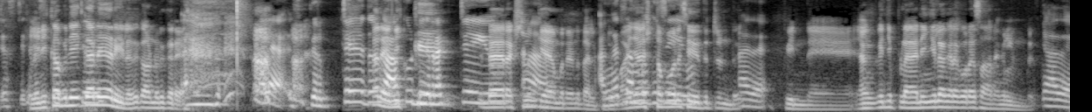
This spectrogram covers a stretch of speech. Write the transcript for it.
ജസ്റ്റ് എനിക്ക് അഭിനയിക്കാനേ അറിയില്ല അത് അല്ല സ്ക്രിപ്റ്റ് ഞാൻ ഇഷ്ടംപോലെ ചെയ്തിട്ടുണ്ട്. പിന്നെ ഞങ്ങൾക്ക് ഇനി പ്ലാനിങ്ങിലും അങ്ങനെ കുറെ സാധനങ്ങളുണ്ട്. അതെ.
